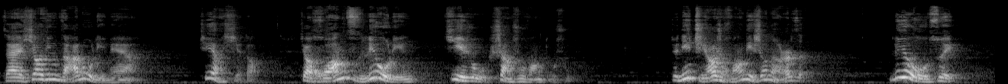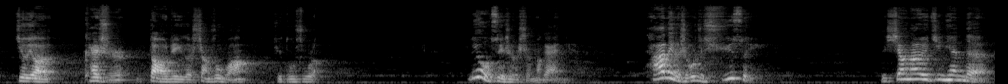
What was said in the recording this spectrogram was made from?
在《萧亭杂录》里面啊，这样写道：叫皇子六龄进入上书房读书。就你只要是皇帝生的儿子，六岁就要开始到这个上书房去读书了。六岁是个什么概念？他那个时候是虚岁，相当于今天的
